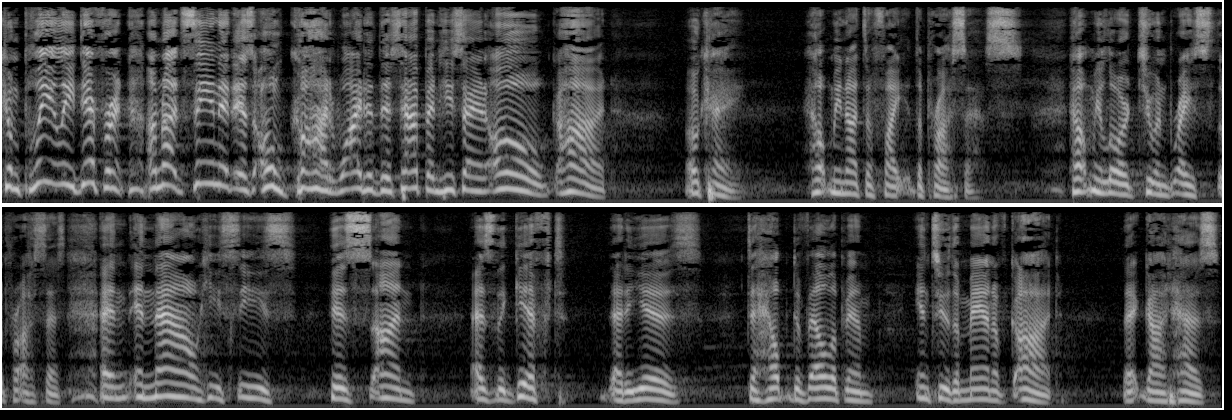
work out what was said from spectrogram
completely different. I'm not seeing it as, oh God, why did this happen? He's saying, oh God, okay Help me not to fight the process. Help me, Lord, to embrace the process. And, and now he sees his son as the gift that he is to help develop him into the man of God that God has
